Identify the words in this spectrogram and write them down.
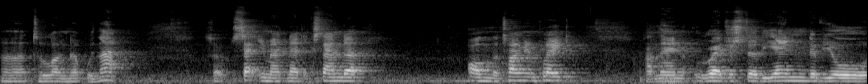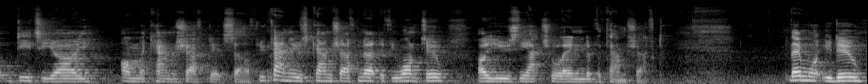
uh, to line up with that. So set your magnetic stand up on the timing plate and then register the end of your DTI on the camshaft itself. You can use camshaft nut if you want to. I'll use the actual end of the camshaft. Then what you do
